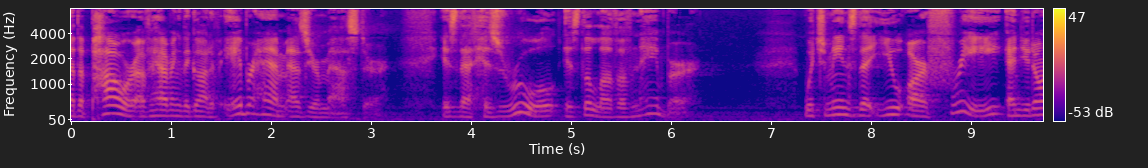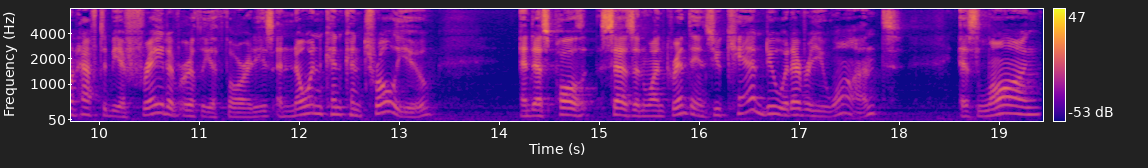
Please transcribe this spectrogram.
Now, the power of having the God of Abraham as your master is that his rule is the love of neighbor, which means that you are free and you don't have to be afraid of earthly authorities and no one can control you. And as Paul says in 1 Corinthians, you can do whatever you want as long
